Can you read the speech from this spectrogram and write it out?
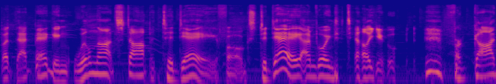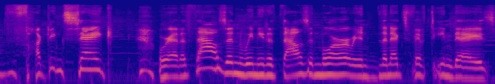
But that begging will not stop today, folks. Today, I'm going to tell you, for God fucking sake, we're at a thousand. We need a thousand more in the next 15 days.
